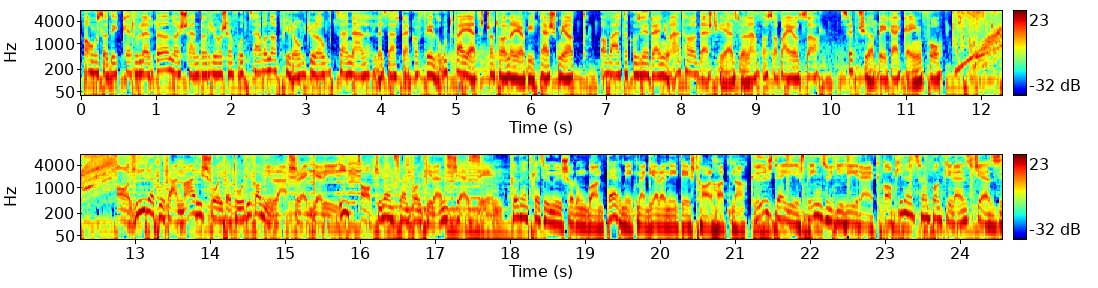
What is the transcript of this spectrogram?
A 20. kerületben a Nagy Sándor József utcában a Pirog Gyula utcánál lezárták a fél útpályát csatornajavítás miatt. A váltakozó irányú áthaladást jelző lámpa szabályozza. Szép csilla BKK Info. A hírek után már is folytatódik a millás reggeli. Itt a 90.9 jazz Következő műsorunkban termék megjelenítést hallhatnak. Kősdei és pénzügyi hírek a 90.9 jazz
